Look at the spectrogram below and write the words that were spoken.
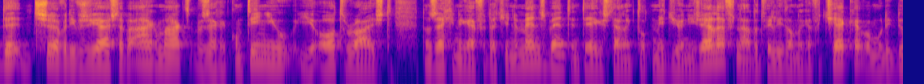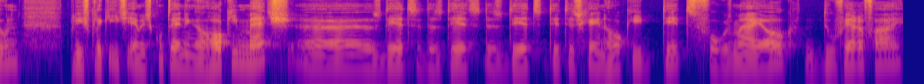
de server die we zojuist hebben aangemaakt, we zeggen continue, je authorized. Dan zeg je nog even dat je een mens bent in tegenstelling tot Midjourney zelf. Nou, dat wil je dan nog even checken. Wat moet ik doen? Please click each image containing a hockey match. Uh, is dit, is dit, is dit. Dit is geen hockey. Dit volgens mij ook. Do verify.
